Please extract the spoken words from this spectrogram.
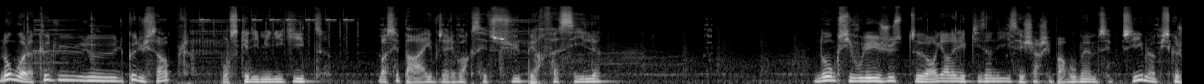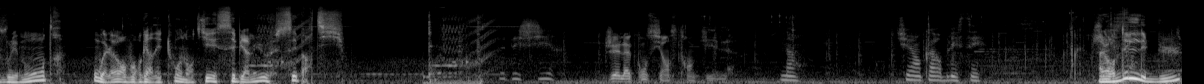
Donc voilà, que du, que du simple. Pour ce qui est des mini-kits, bah c'est pareil, vous allez voir que c'est super facile. Donc si vous voulez juste regarder les petits indices et chercher par vous-même, c'est possible, hein, puisque je vous les montre. Ou alors vous regardez tout en entier, c'est bien mieux, c'est parti. J'ai la conscience tranquille. Non, tu es encore blessé. Alors dès le début,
